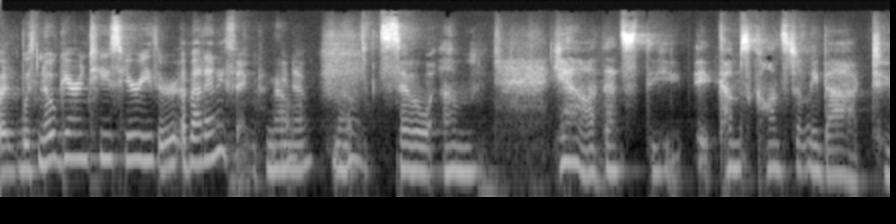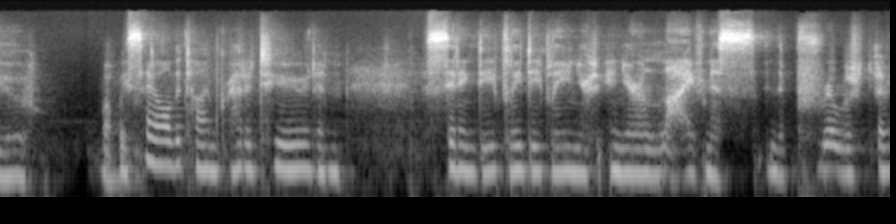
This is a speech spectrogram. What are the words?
but with no guarantees here either about anything. No, you know. No. So, um, yeah, that's the. It comes constantly back to what we say all the time: gratitude and sitting deeply, deeply in your in your aliveness, in the privilege. Uh,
